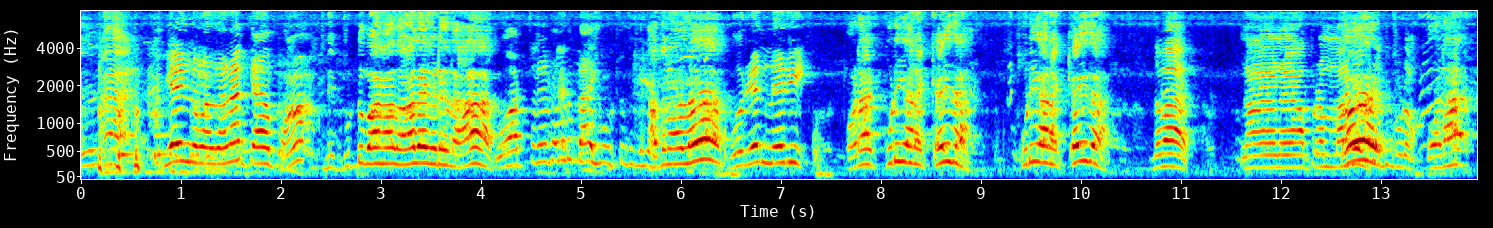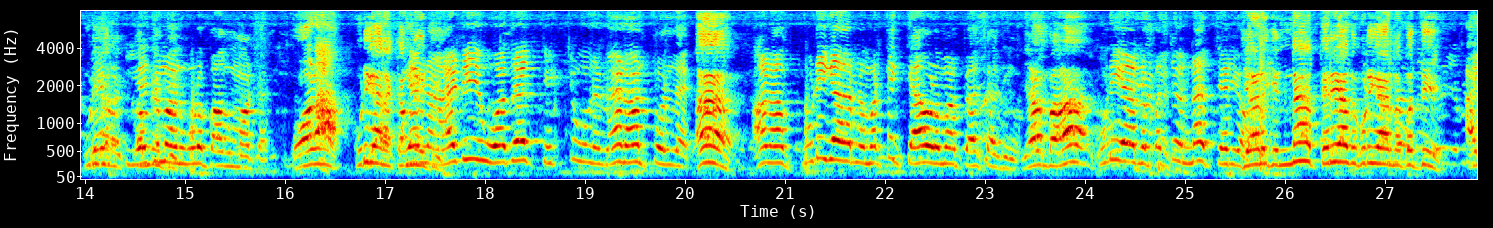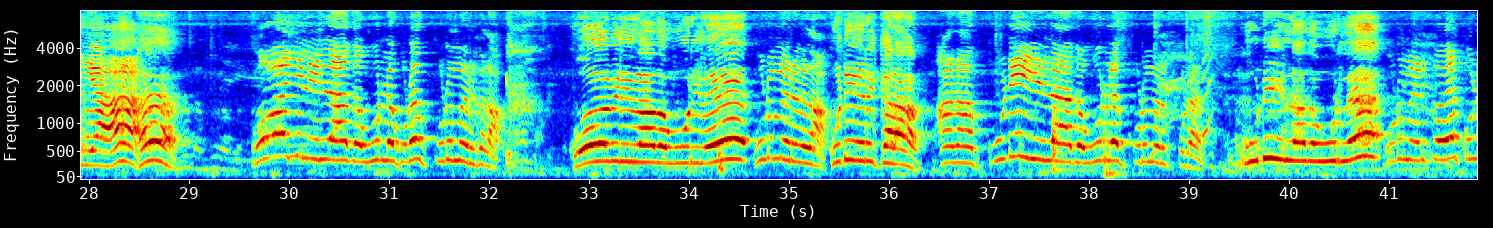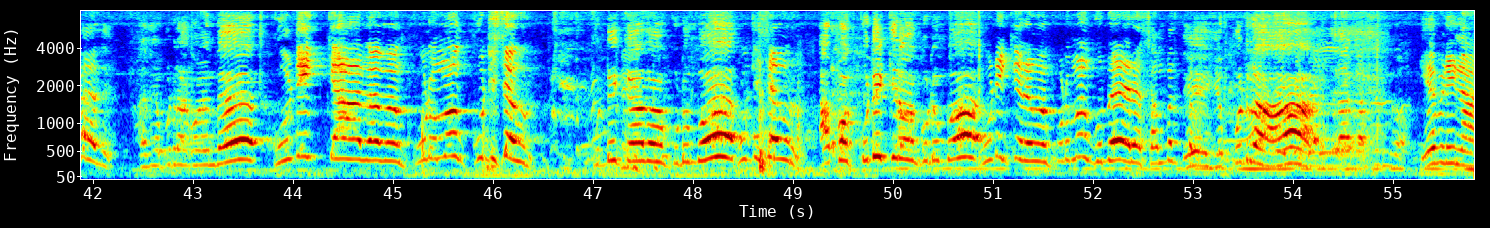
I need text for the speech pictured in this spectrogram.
எழுந்து வந்தானா கேட்பான். நீ துட்டு வாங்காத ஆளே கிடையாதா ஒருத்தர்கிட்ட கூட பாக்கி விட்டுது அதனால ஒரே நெறி. குடிகார கைத குடிகார கைத. இந்த நான் அப்புறம் எஜமானு கூட பார்க்க மாட்டேன். போடா குடிகார கம்மியாச்சு அடி உத திட்டு உன்னை வேணாம்னு சொல்ல. ஆனா குடிகாரனை மட்டும் கேவலமா பேசாதீங்க. ஏன்பா? குடிகாரனை பத்தி என்ன தெரியும்? எனக்கு என்ன தெரியாது குடிகாரனை பத்தி. ஐயா கோயில் இல்லாத ஊர்ல கூட குடும்பம் இருக்கலாம். கோவில் இல்லாத ஊரிலே குடும்பம் இருக்கலாம். குடி இருக்கலாம். ஆனா குடி இல்லாத ஊர்ல குடும்பம் இருக்கக்கூடாது. குடி இல்லாத ஊர்ல குடும்பம் இருக்கவே கூடாது. அது எப்படிடா குழந்தை? குடிக்காதவன் குடும்பம் குடிசவுரு குடிக்காதவன் குடும்பம் குடிசவுரு அப்ப குடிக்கிறவன் குடும்பம்? குடிக்கிறவன் குடும்பம் குபேர சம்பத்து. எப்படிடா? எப்படின்னா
